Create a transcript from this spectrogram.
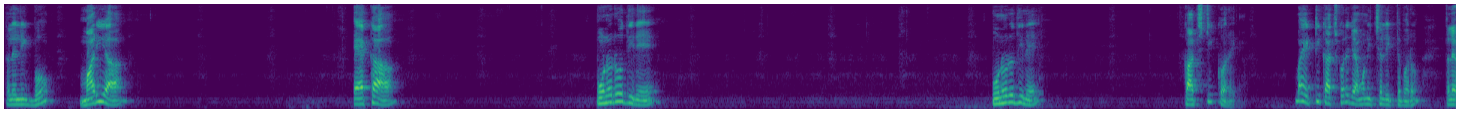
তাহলে লিখব, মারিয়া একা পনেরো দিনে পনেরো দিনে কাজটি করে বা একটি কাজ করে যেমন ইচ্ছা লিখতে পারো। তাহলে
